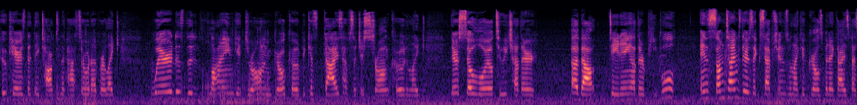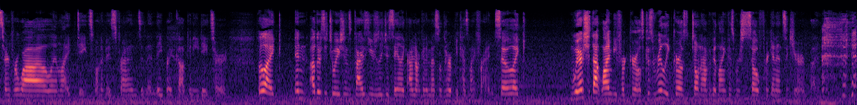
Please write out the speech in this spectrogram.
who cares that they talked in the past or whatever? Like, where does the line get drawn in girl code? Because guys have such a strong code and like they're so loyal to each other about dating other people. And sometimes there's exceptions when like a girl's been a guy's best friend for a while and like dates one of his friends and then they break up and he dates her. But like in other situations, guys usually just say like I'm not gonna mess with her because my friend. So like, where should that line be for girls? Because really, girls don't have a good line because we're so freaking insecure. But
